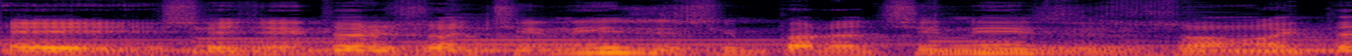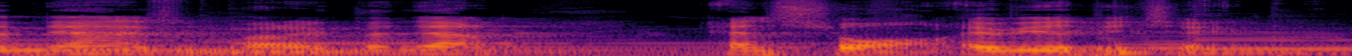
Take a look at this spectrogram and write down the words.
E se i genitori sono cinesi si impara il cinese, se sono italiani si impara l'italiano and so on, e via dicendo.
